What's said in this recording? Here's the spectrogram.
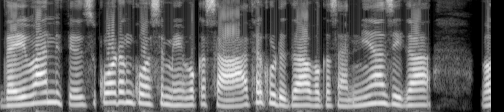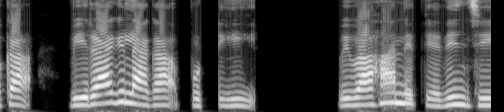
దైవాన్ని తెలుసుకోవడం కోసమే ఒక సాధకుడిగా ఒక సన్యాసిగా ఒక విరాగిలాగా పుట్టి వివాహాన్ని త్యజించి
